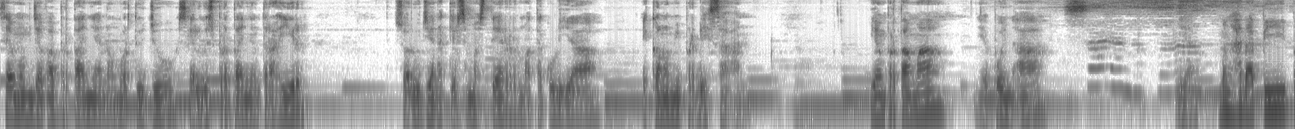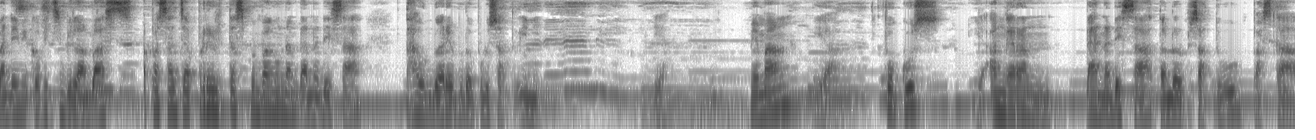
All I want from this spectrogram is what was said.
saya mau menjawab pertanyaan nomor 7 sekaligus pertanyaan terakhir soal ujian akhir semester mata kuliah ekonomi perdesaan. Yang pertama, ya poin A, ya menghadapi pandemi COVID-19, apa saja prioritas pembangunan dana desa tahun 2021 ini? Ya, memang ya fokus ya anggaran dana desa tahun 2021 pasca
